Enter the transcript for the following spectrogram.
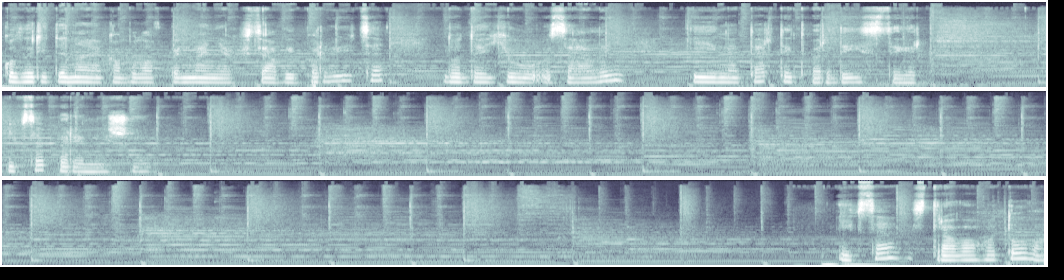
Коли рідина, яка була в пельменях, вся випарується, додаю зелень і натертий твердий сир. І все перемішую. І все, страва готова.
